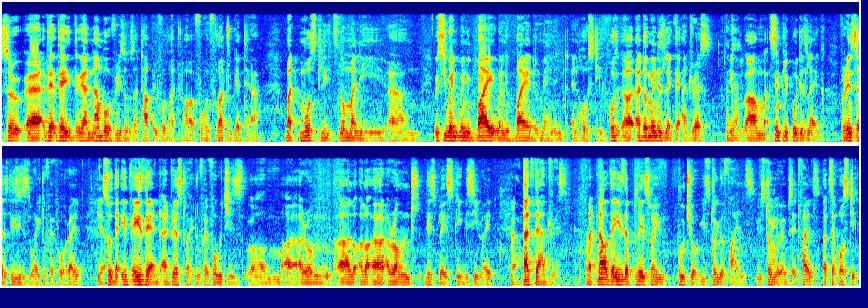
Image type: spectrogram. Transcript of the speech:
So uh, there, there, there are a number of reasons that happen for that to, for, for that to get there, but mostly it's normally um, you see when, when you buy when you buy a domain and, and hosting. Host, uh, a domain is like the address. Okay. If, um, simply put, is like for instance, this is Y254, right? Yeah. So the, there is the ad- address to Y254, which is um, uh, around uh, uh, around this place KBC, right? Yeah. That's the address. But now there is a place where you put your you store your files, you store your website files. That's a hosting.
